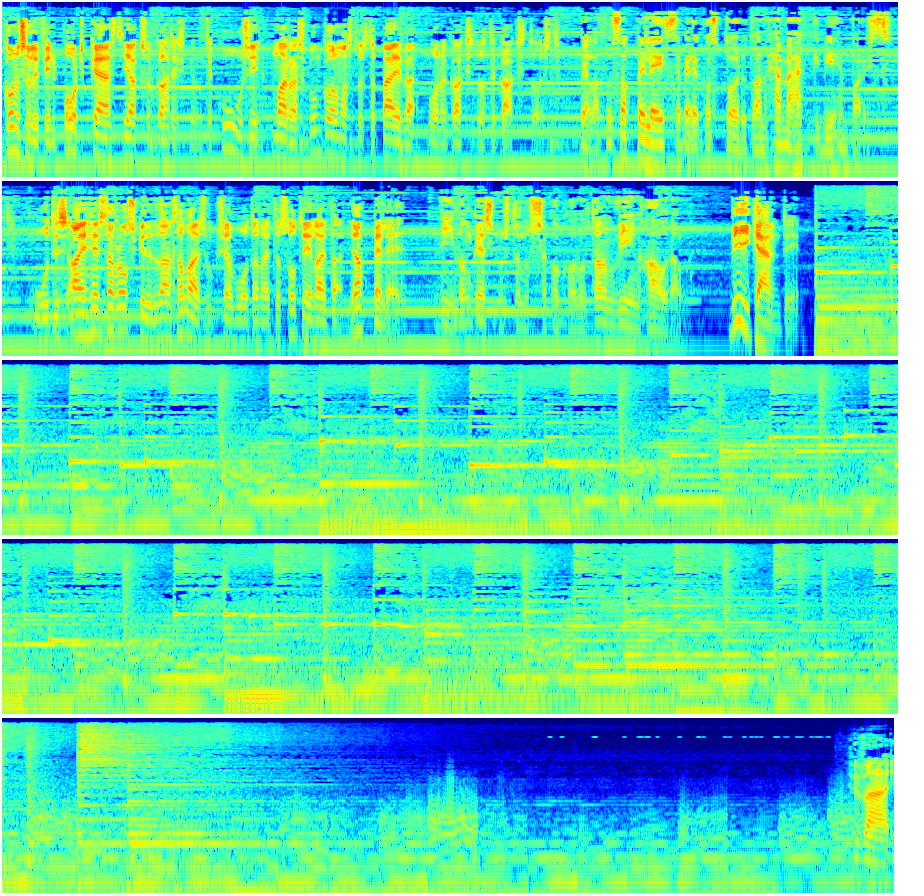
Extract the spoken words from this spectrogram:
Konsolifin podcast, jakso 86, marraskuun 13. päivä vuonna 2012. Pelatussa peleissä verkostoidutaan hämähäkkimiehen parissa. Uutisaiheessa roskitetaan salaisuuksia vuotaneita sotilaita ja pelejä. Viikon keskustelussa kokoonnutaan Viin haudalla. Vii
